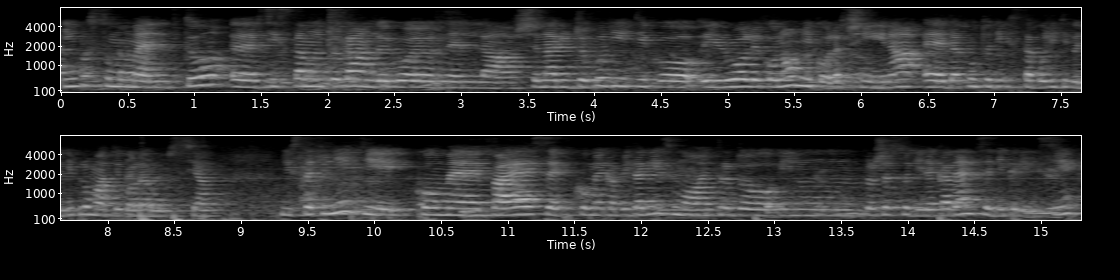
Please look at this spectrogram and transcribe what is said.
in questo momento eh, si stanno giocando nel scenario geopolitico il ruolo economico la Cina e dal punto di vista politico e diplomatico la Russia. Gli Stati Uniti come paese e come capitalismo è entrato in un processo di decadenza e di crisi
